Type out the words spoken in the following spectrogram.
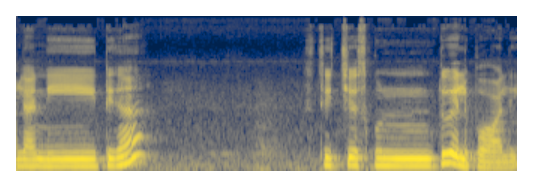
ఇలా నీట్గా స్టిచ్ చేసుకుంటూ వెళ్ళిపోవాలి.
